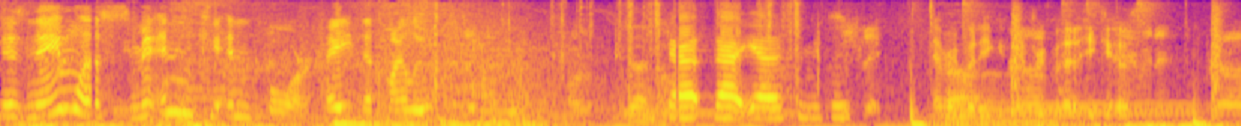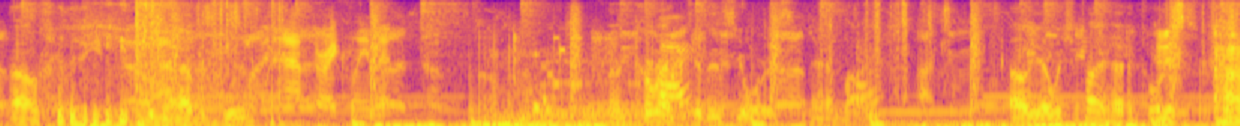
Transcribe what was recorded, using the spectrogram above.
His name was Smitten Kitten 4. Hey, that's my loot. Yeah, I know. That, that, yeah, that's me, please. Everybody, everybody goes. Oh, you can have it, dude. After I claim it. Uh, correct, it is yours and mine. Oh yeah, we should probably head towards. It is.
